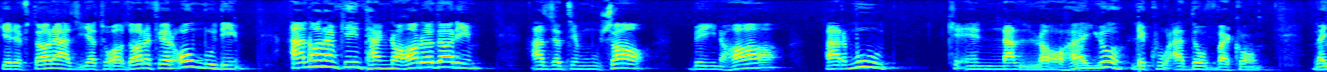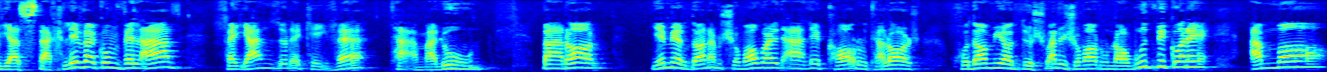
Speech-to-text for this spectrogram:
گرفتار اذیت و آزار فرعون بودیم. الان هم که این تنگناها رو داریم. حضرت موسی به اینها فرمود که ان الله یهلکو عدوکم و یستخلفکم فی الارض فینظر کیف تعملون. به یه مقدارم شما باید اهل کار و تلاش خدا میاد دشمن شما رو نابود می‌کنه اما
